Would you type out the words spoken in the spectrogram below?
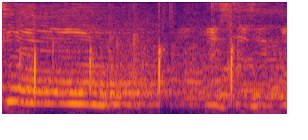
Tchau! Eu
